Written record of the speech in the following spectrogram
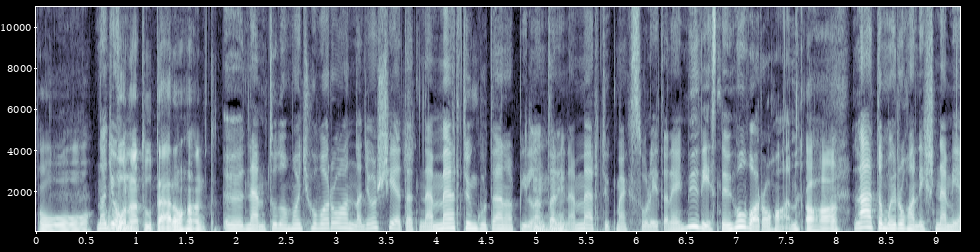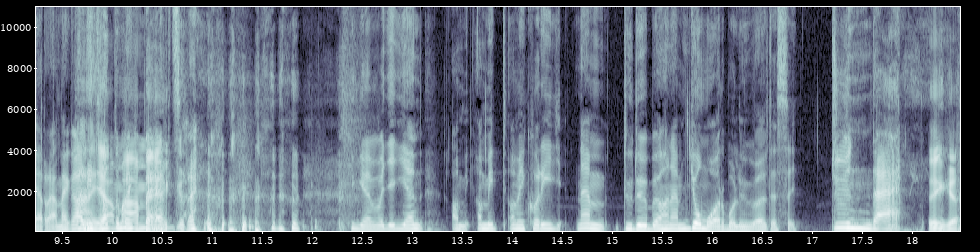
Ó, Nagyon- vonat után rohant? Ő nem tudom, hogy hova rohan, nagyon sietett, nem mertünk utána pillantani, uh-huh. nem mertük megszólítani, egy művésznő hova rohan? Aha. Látom, hogy rohan is nem ér rá, megállíthatom egy meg. percre. Igen, vagy egy ilyen, ami, amit, amikor így nem tüdőből, hanem gyomorból üvöltesz egy tünde. Igen.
